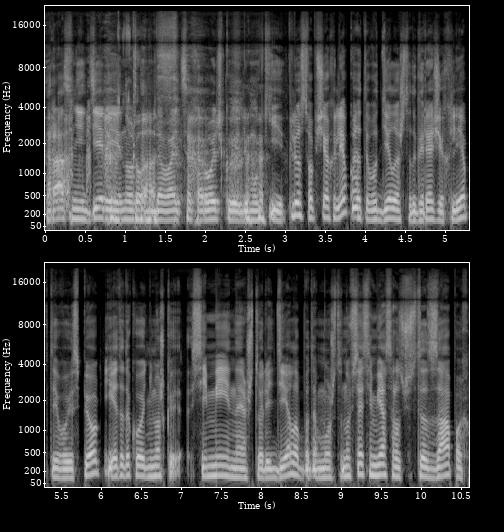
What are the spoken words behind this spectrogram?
раз в неделю ей нужно давать сахарочку или муки. Плюс вообще хлеб, когда ты вот делаешь этот горячий хлеб, ты его испек, и это такое немножко семейное, что ли, дело, потому что, ну, вся семья сразу чувствует запах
